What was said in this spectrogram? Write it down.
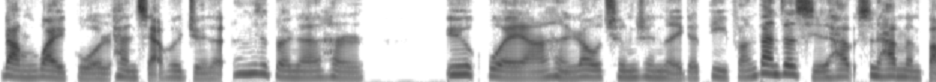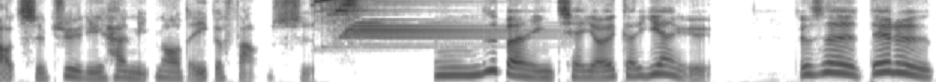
让外国人看起来会觉得，嗯，日本人很迂回啊，很绕圈圈的一个地方。但这其实他是他们保持距离和礼貌的一个方式。嗯，日本以前有一个谚语，就是出る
